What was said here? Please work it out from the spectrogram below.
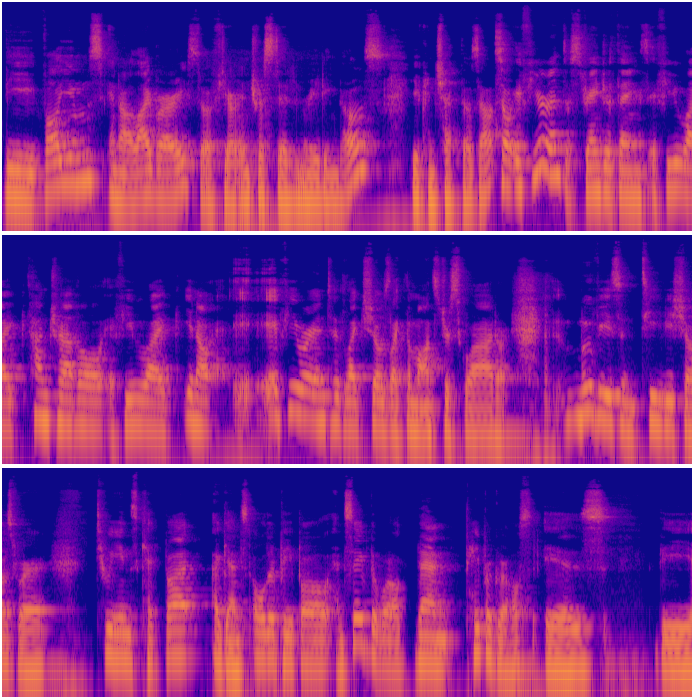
the volumes in our library. So if you're interested in reading those, you can check those out. So if you're into Stranger Things, if you like time travel, if you like, you know, if you are into like shows like The Monster Squad or movies and TV shows where tweens kick butt against older people and save the world, then Paper Girls is the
